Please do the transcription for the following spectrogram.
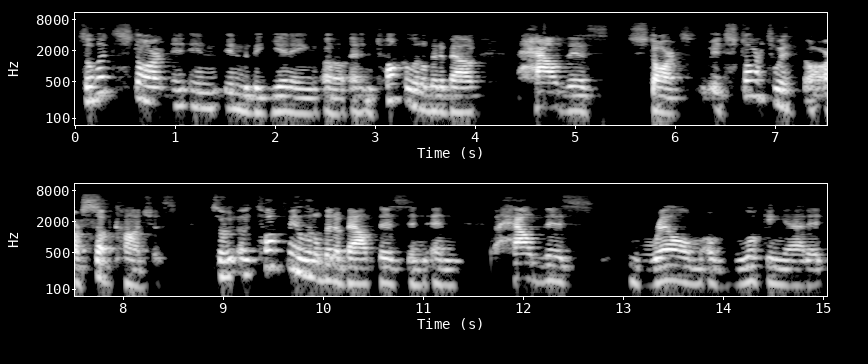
So let's start in, in, in the beginning uh, and talk a little bit about how this starts. It starts with our subconscious. So uh, talk to me a little bit about this and, and how this realm of looking at it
